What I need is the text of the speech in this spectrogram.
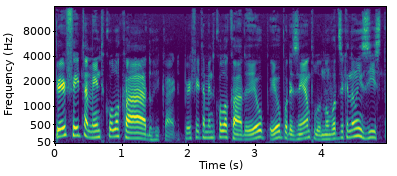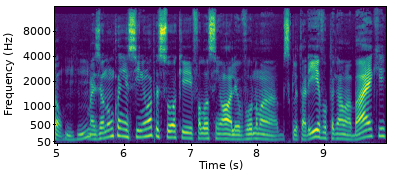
Perfeitamente colocado, Ricardo. Perfeitamente colocado. Eu, eu por exemplo, não vou dizer que não existam, uhum. mas eu não conheci nenhuma pessoa que falou assim: olha, eu vou numa bicicletaria, vou pegar uma bike,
